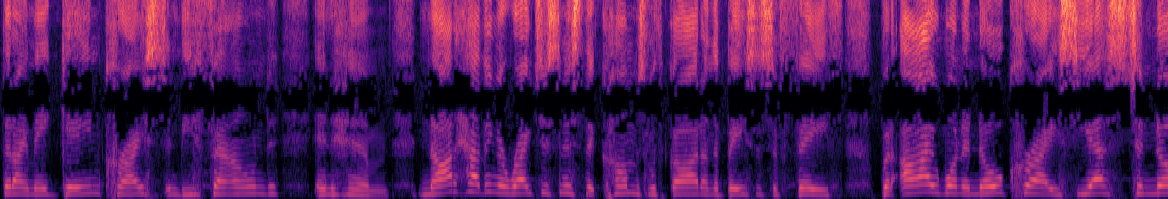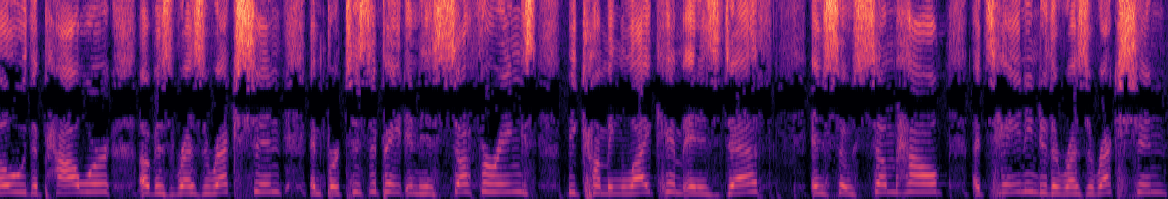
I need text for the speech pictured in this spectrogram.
that I may gain Christ and be found in him, not having a righteousness that comes with God on the basis of faith, but I want to know Christ, yes, to know the power of his resurrection and participate in his sufferings, becoming like him in his death, and so somehow attaining to the resurrection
